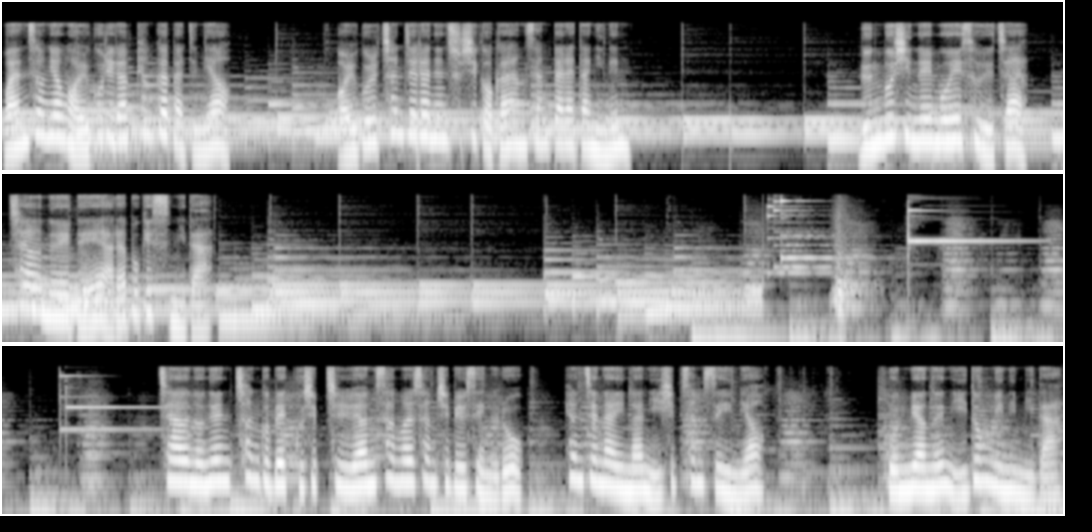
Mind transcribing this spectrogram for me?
완성형 얼굴이라 평가받으며 얼굴 천재라는 수식어가 항상 따라다니는 눈부신 외모의 소유자 차은우에 대해 알아보겠습니다. 차은우는 1997년 3월 30일 생으로 현재 나이만 23세이며 본명은 이동민입니다.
